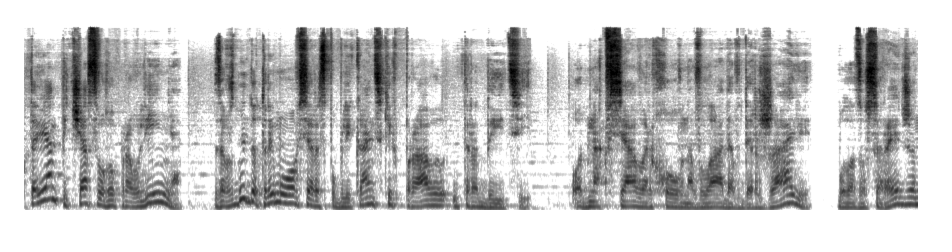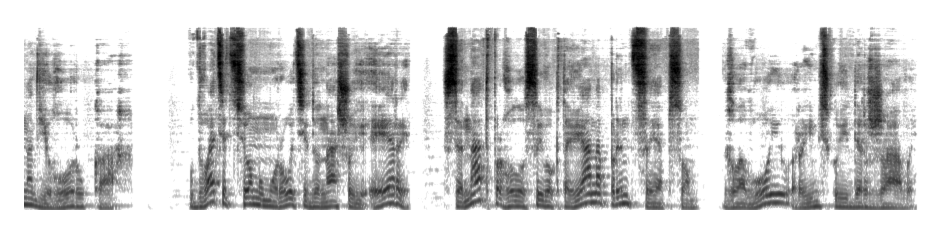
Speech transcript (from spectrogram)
Октавіан під час свого правління завжди дотримувався республіканських правил і традицій, однак вся верховна влада в державі була зосереджена в його руках. У 27-му році до нашої ери Сенат проголосив Октавіана принцепсом, главою Римської держави.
